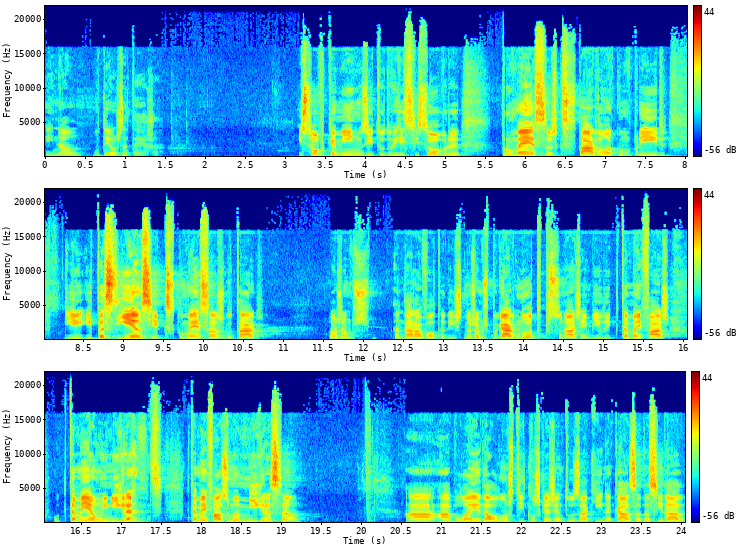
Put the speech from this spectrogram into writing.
e não o Deus da terra. E sobre caminhos e tudo isso, e sobre promessas que se tardam a cumprir e, e paciência que se começa a esgotar, nós vamos andar à volta disto. Nós vamos pegar noutro personagem bíblico que também faz, que também é um imigrante, que também faz uma migração à, à boleia de alguns títulos que a gente usa aqui na casa da cidade,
